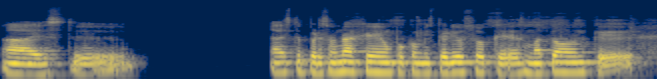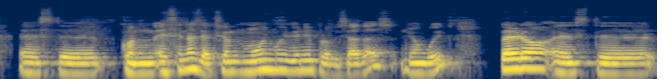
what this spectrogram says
a este a este personaje un poco misterioso que es matón, que este, con escenas de acción muy muy bien improvisadas, John Wick, pero este,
